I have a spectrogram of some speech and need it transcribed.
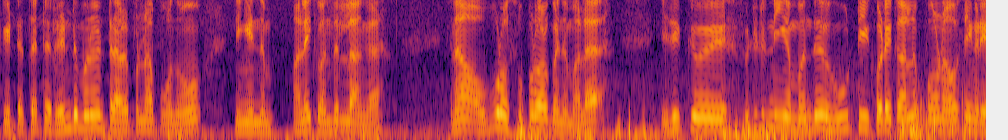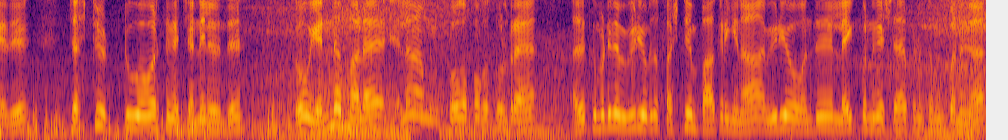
கிட்டத்தட்ட ரெண்டு மணி நேரம் ட்ராவல் பண்ணால் போதும். நீங்கள் இந்த மலைக்கு வந்துடலாங்க. ஏன்னா அவ்வளோ சூப்பராக இருக்கும் இந்த மலை. இதுக்கு விட்டுட்டு நீங்கள் வந்து ஊட்டி கொடைக்கானல் போகணும் அவசியம் கிடையாது. ஜஸ்ட்டு டூ ஹவர்ஸுங்க சென்னையிலேருந்து. ஸோ என்ன மலை? எல்லாம் நான் உங்களுக்கு போக போக சொல்கிறேன் அதுக்கு முன்னாடி நம்ம வீடியோ வந்து ஃபஸ்ட் டைம் பார்க்குறீங்கன்னா வீடியோ வந்து லைக் பண்ணுங்கள் ஷேர் பண்ணுங்கள் கமெண்ட் பண்ணுங்கள்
